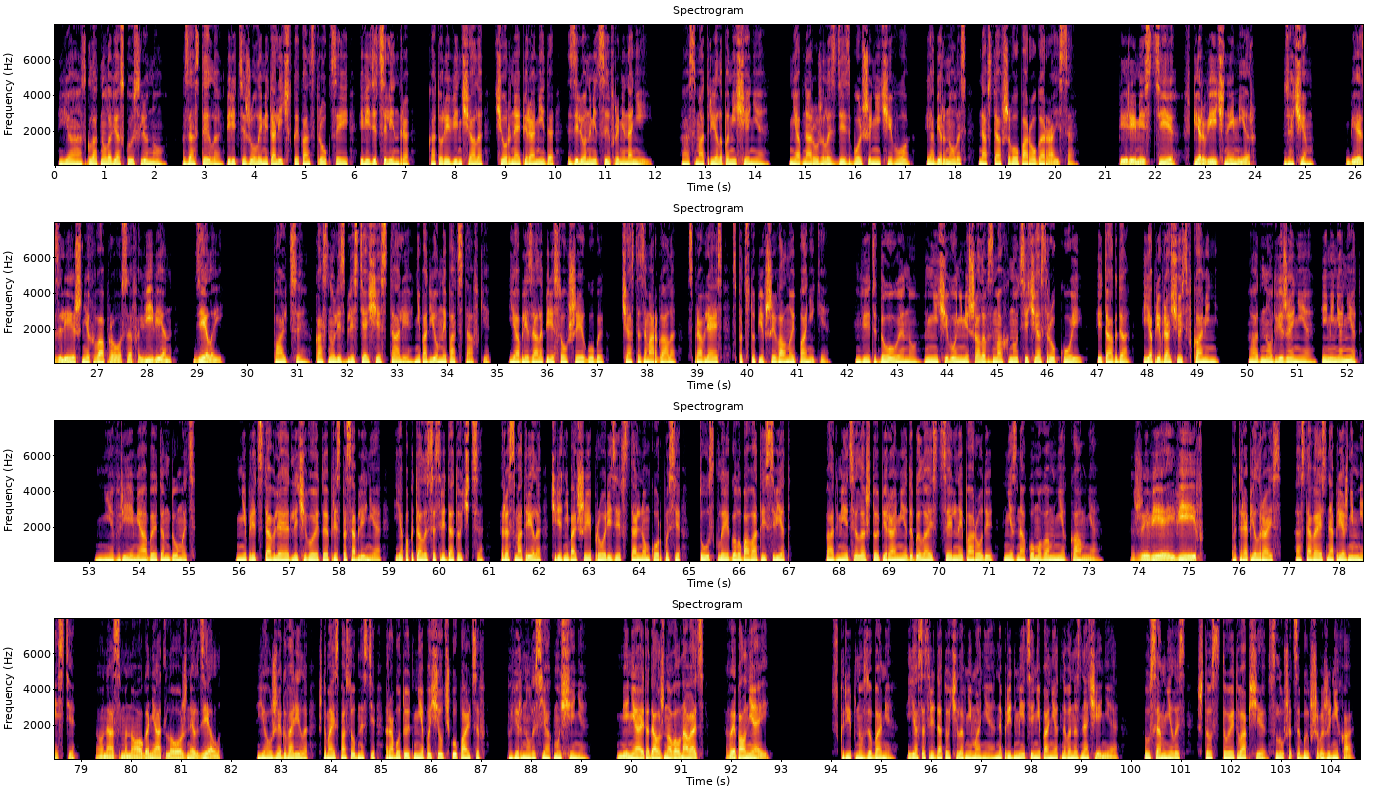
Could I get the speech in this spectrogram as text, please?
Я сглотнула вязкую слюну, застыла перед тяжелой металлической конструкцией в виде цилиндра, который венчала черная пирамида с зелеными цифрами на ней. Осмотрела помещение, не обнаружила здесь больше ничего и обернулась на вставшего у порога Райса. «Перемести в первичный мир». «Зачем?» «Без лишних вопросов, Вивиан. Делай». Пальцы коснулись блестящей стали неподъемной подставки. Я облизала пересохшие губы, часто заморгала, справляясь с подступившей волной паники. Ведь Доуэну ничего не мешало взмахнуть сейчас рукой, и тогда я превращусь в камень. Одно движение, и меня нет. Не время об этом думать. Не представляя, для чего это приспособление, я попыталась сосредоточиться, рассмотрела через небольшие прорези в стальном корпусе тусклый голубоватый свет. Подметила, что пирамида была из цельной породы незнакомого мне камня. «Живей, Вив!» – поторопил Райс, оставаясь на прежнем месте. «У нас много неотложных дел. «Я уже говорила, что мои способности работают не по щелчку пальцев», — повернулась я к мужчине. «Меня это должно волновать? Выполняй!» Скрипнув зубами, я сосредоточила внимание на предмете непонятного назначения. Усомнилась, что стоит вообще слушаться бывшего жениха.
